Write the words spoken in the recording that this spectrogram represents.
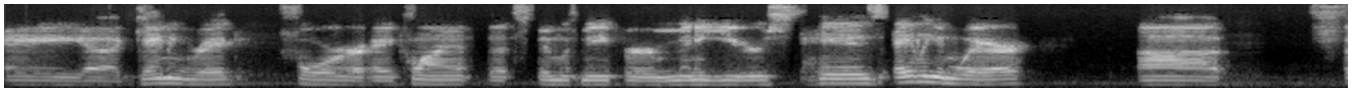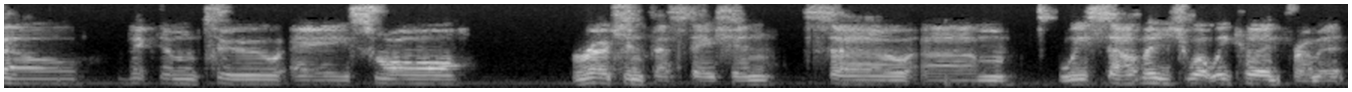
a uh, gaming rig for a client that's been with me for many years. His Alienware uh, fell victim to a small roach infestation. So um, we salvaged what we could from it,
